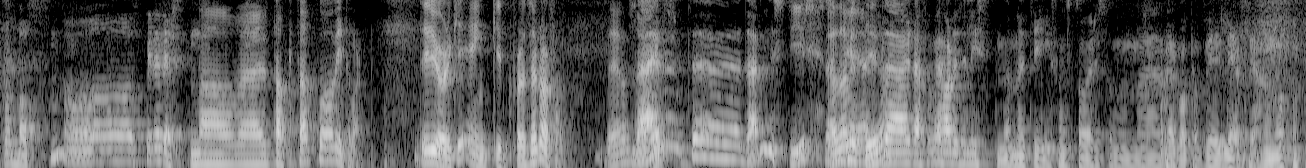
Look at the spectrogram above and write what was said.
på bassen og spille resten av eh, takta på hvitevaren. Dere gjør det ikke enkelt for deg selv, i hvert fall. Det Det er, sies. det, det er mye styr. Ja, det er mye styr, ja. det er derfor vi har disse listene med ting som står. Som, eh, det er godt at vi leser gjennom nå. Sånn at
